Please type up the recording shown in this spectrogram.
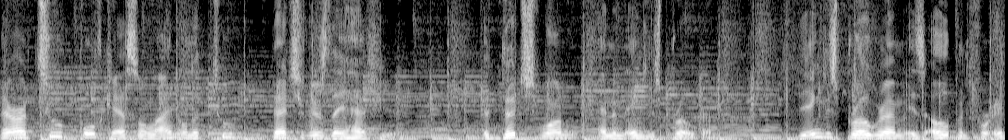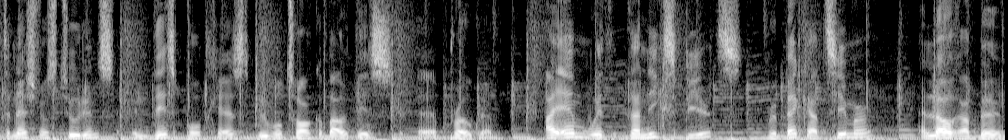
There are two podcasts online on the two bachelors they have here. The Dutch one and an English program. The English program is open for international students. In this podcast, we will talk about this uh, program. I am with Danique Spears, Rebecca Zimmer, and Laura Beun.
